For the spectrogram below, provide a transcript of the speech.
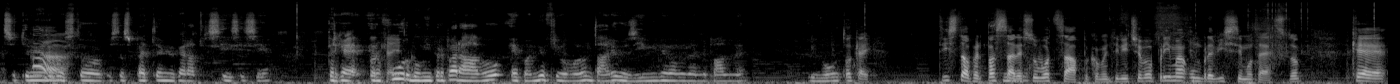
sottolineare Ah. questo, questo aspetto del mio carattere. Sì, sì, sì. Perché ero Ok. furbo, mi preparavo e poi mi offrivo volontario così mi levavo dalle palle il voto. Ok, ti sto per passare Sì. su WhatsApp, come ti dicevo prima, un brevissimo testo che è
